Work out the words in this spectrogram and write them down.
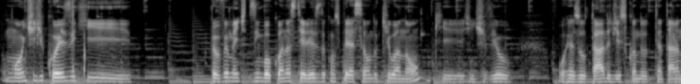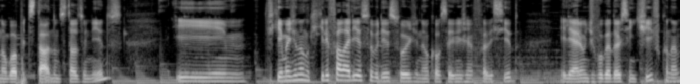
um monte de coisa que provavelmente desembocou nas teorias da conspiração do QAnon, que a gente viu o resultado disso quando tentaram no golpe de Estado nos Estados Unidos. E fiquei imaginando o que, ele falaria sobre isso hoje, né? O Carl Sagan já é falecido. Ele era um divulgador científico, né?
